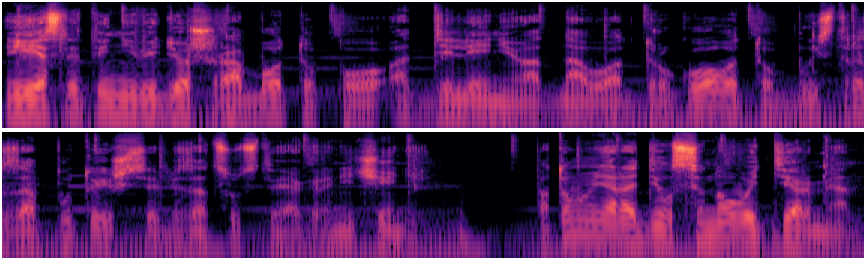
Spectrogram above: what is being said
И если ты не ведешь работу по отделению одного от другого, то быстро запутаешься без отсутствия ограничений. Потом у меня родился новый термин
